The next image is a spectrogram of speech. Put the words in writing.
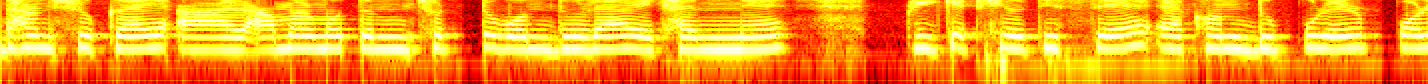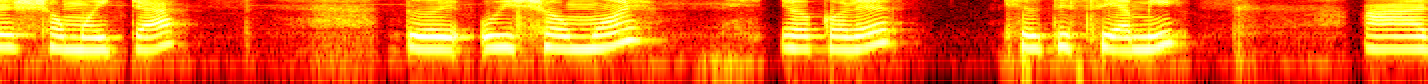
ধান শুকায়। আর আমার মতন ছোট্ট বন্ধুরা এখানে ক্রিকেট খেলতেছে। এখন দুপুরের পরের সময়টা। তো ওই সময় ইয়ে করে খেলতেছি আমি। আর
